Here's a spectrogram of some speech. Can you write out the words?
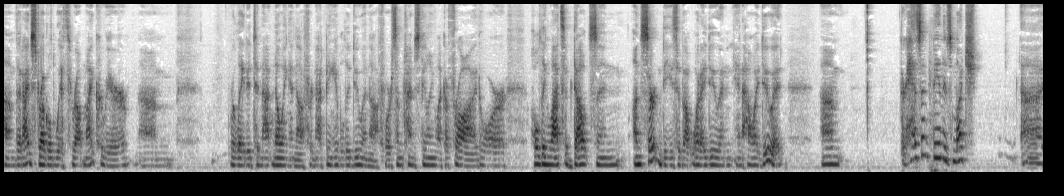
um, that I've struggled with throughout my career um, related to not knowing enough or not being able to do enough or sometimes feeling like a fraud or holding lots of doubts and uncertainties about what I do and, and how I do it. Um, there hasn't been as much uh,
